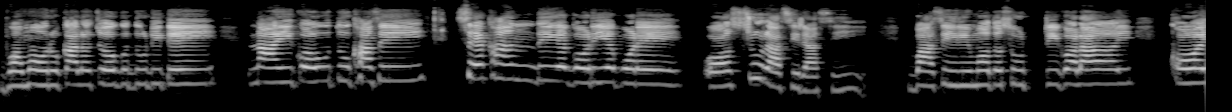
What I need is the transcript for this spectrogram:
ভমর কালো চোখ দুটিতে নাই কৌতুক হাসি সেখান দিয়ে গড়িয়ে পড়ে অশ্রু রাশি রাশি। বাঁশির মতো সুরটি গলায়, ক্ষয়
